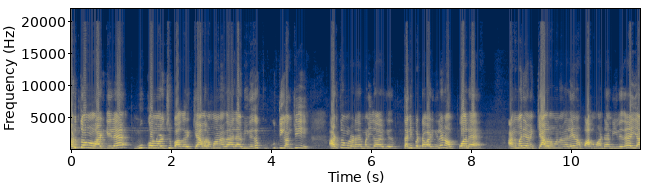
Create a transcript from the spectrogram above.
அடுத்தவங்க வாழ்க்கையில் மூக்கம் நுழைச்சு பார்க்குற கேவலமான வேலை அப்படிங்கிறத குத்தி காமிச்சு அடுத்தவங்களோட மனித வாழ்க்கை தனிப்பட்ட வாழ்க்கையில் நான் போகல. அந்த மாதிரி எனக்கு கேவலமான வேலையை நான் பார்க்க மாட்டேன் அப்படிங்கிறத ஐயா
